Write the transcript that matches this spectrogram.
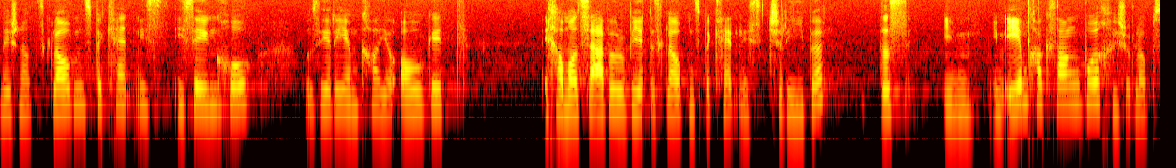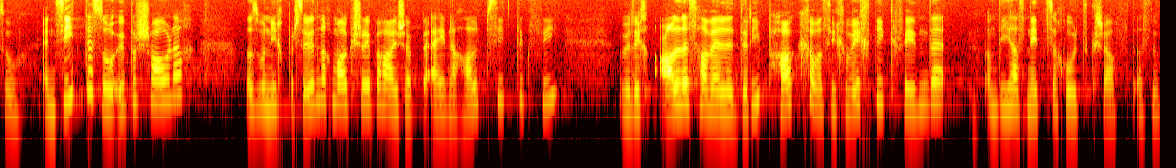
Mir ist noch das Glaubensbekenntnis in Sinn gekommen, das es in IMK ja auch gibt. Ich habe mal selber probiert, das Glaubensbekenntnis zu schreiben. Das im, im EMK-Gesangbuch ist ja, glaube ich, so eine Seite, so überschaulich. Das, was ich persönlich mal geschrieben habe, war etwa eineinhalb Seiten, weil ich alles reinpacken was ich wichtig finde. Und ich habe es nicht so kurz geschafft. Also,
